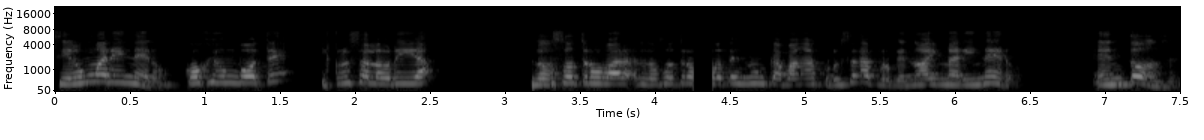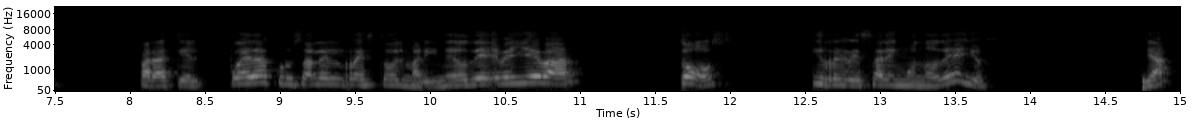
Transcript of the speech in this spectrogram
Si un marinero coge un bote y cruza la orilla, los otros, los otros botes nunca van a cruzar porque no hay marinero. Entonces, para que pueda cruzar el resto, el marinero debe llevar dos y regresar en uno de ellos. ¿Ya?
